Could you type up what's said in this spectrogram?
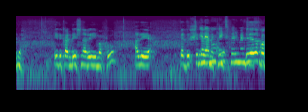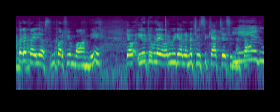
ఇదో. ఇది కండిషనర్ ఈమెకు అది పెద్ద చిన్నదానికి. ఇదేదో కొత్తగా ట్రై చేస్తుంది పర్ఫ్యూమ్ బాగుంది. యూట్యూబ్లో ఎవరి వీడియోలోనో చూసి క్యాచ్ చేసిందంట. లేదు.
